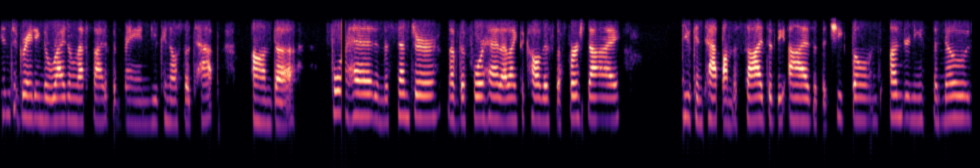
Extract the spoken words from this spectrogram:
integrating the right and left side of the brain. You can also tap on the forehead and the center of the forehead. I like to call this the first eye. You can tap on the sides of the eyes, at the cheekbones, underneath the nose,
